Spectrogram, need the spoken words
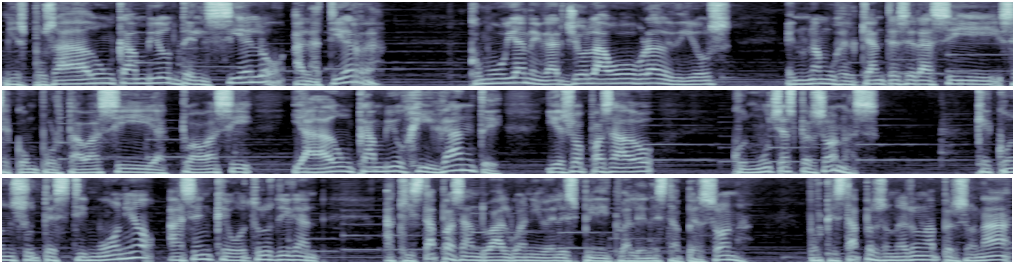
mi esposa ha dado un cambio del cielo a la tierra. ¿Cómo voy a negar yo la obra de Dios en una mujer que antes era así, se comportaba así, actuaba así y ha dado un cambio gigante? Y eso ha pasado con muchas personas que con su testimonio hacen que otros digan, aquí está pasando algo a nivel espiritual en esta persona porque esta persona era una persona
